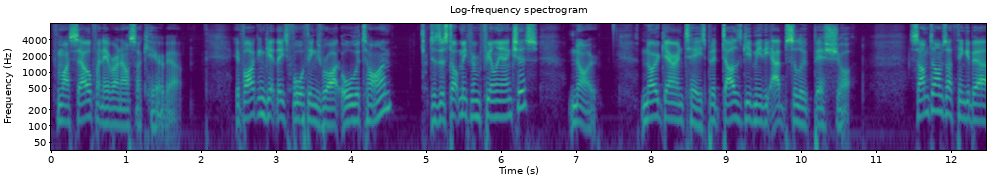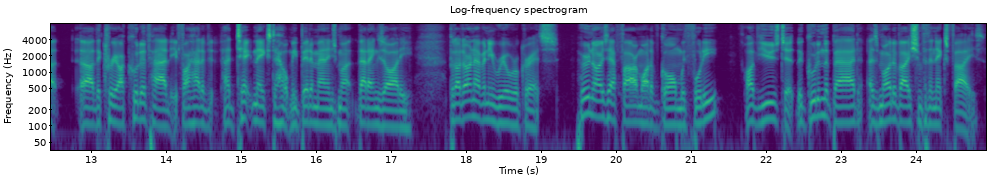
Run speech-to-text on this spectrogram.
for myself and everyone else I care about. If I can get these four things right all the time, does it stop me from feeling anxious? No. No guarantees, but it does give me the absolute best shot. Sometimes I think about uh, the career I could have had if I had had techniques to help me better manage my, that anxiety, but I don't have any real regrets. Who knows how far I might have gone with footy? I've used it, the good and the bad, as motivation for the next phase.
